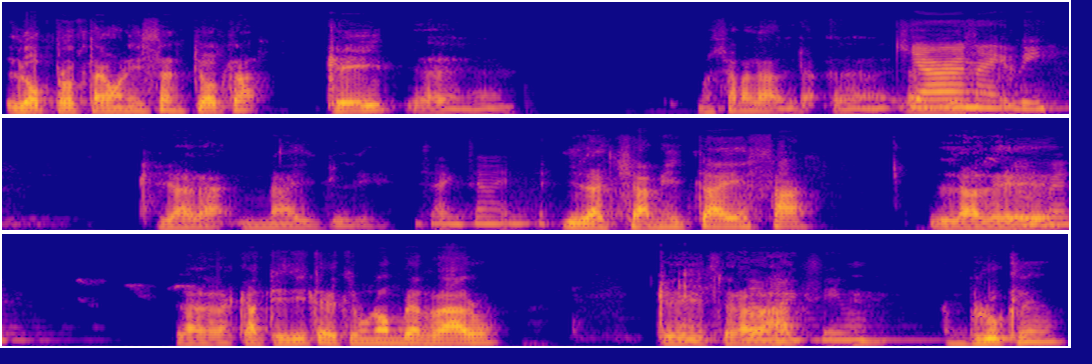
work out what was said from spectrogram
Lo protagoniza, entre otras, Kate, eh, ¿cómo se llama la? la- la Kiara inglesa? Knightley. Kiara Knightley. Exactamente. Y la chamita esa, la de la, la catidita que tiene un nombre raro, que Es trabaja en Brooklyn,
